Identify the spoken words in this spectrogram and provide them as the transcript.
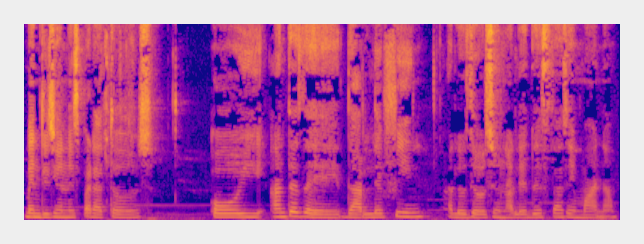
Bendiciones para todos. Hoy, antes de darle fin a los devocionales de esta semana,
